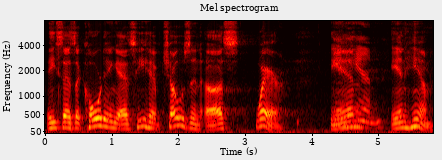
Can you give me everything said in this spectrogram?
He says, According as he have chosen us, where? In him. In him.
